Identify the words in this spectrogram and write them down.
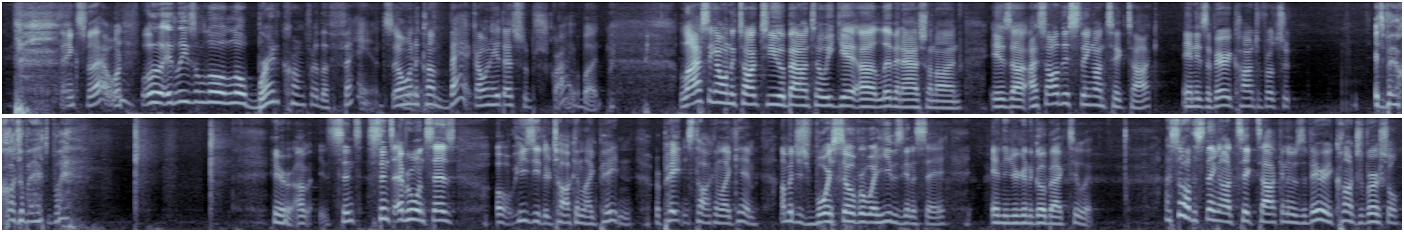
Thanks for that one. Well, it leaves a little little breadcrumb for the fans. I want to come back. I want to hit that subscribe button. Last thing I want to talk to you about until we get uh, Liv and Ashlyn on is uh, I saw this thing on TikTok and it's a very controversial. It's very controversial. Here, um, since since everyone says, "Oh, he's either talking like Peyton or Peyton's talking like him," I'm gonna just voice over what he was gonna say, and then you're gonna go back to it. I saw this thing on TikTok, and it was a very controversial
